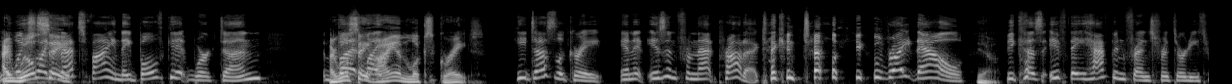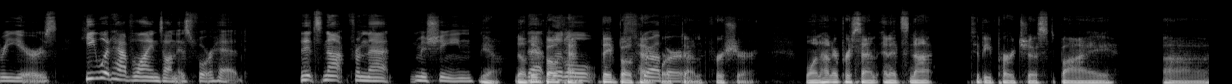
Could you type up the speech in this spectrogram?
I which, will like, say- that's fine. They both get work done. I will say like, Ian looks great. he does look great, and it isn't from that product. I can tell you right now. Yeah. Because if they have been friends for 33 years, he would have lines on his forehead. And it's not from that machine. Yeah. No, they both had they both have work done for sure. 100% and it's not to be purchased by uh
